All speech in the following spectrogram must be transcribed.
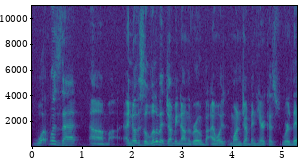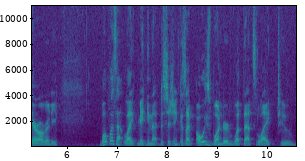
what was that? Um, I know this is a little bit jumping down the road, but I want to jump in here because we're there already. What was that like making that decision? Because I've always wondered what that's like to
